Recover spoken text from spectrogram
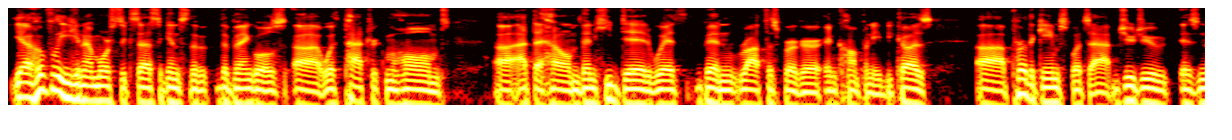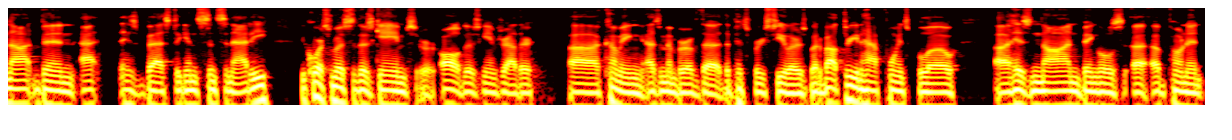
Yeah, hopefully he can have more success against the the Bengals uh, with Patrick Mahomes uh, at the helm than he did with Ben Roethlisberger and company. Because uh, per the Game Splits app, Juju has not been at his best against Cincinnati. Of course, most of those games, or all of those games rather, uh, coming as a member of the the Pittsburgh Steelers, but about three and a half points below uh, his non Bengals uh, opponent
